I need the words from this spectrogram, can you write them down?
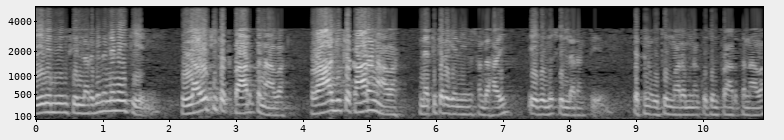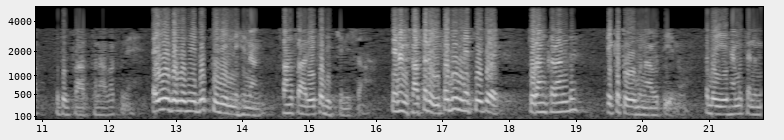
ඒ වෙනුවෙන් සිල් අරගෙන නෙමෙයි තියෙන්නේ. ලෞකික ප්‍රාර්ථනාවක්, රාගික කාරණාවක් නැති කර ගැනීම සඳහායි ඒගොල්ලෝ සිල් අරන් තියෙන්නේ. එතන උතුම් අරමුණක් උතුම් ප්‍රාර්ථනාවක් උතුම් ප්‍රාර්ථනාවක් නෑ. ඇයි ඒගොල්ලෝ මේ දුක් විඳින්නේ එහෙනම්? සංසාරේ ඉපදිච්ච නිසා. එහෙනම් සතර ඉපදින්න නැති එක තුරන් කරන්න එක තෝමනාව තියෙනවා. හැබැයි මේ හැමතැනම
